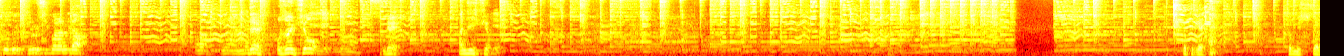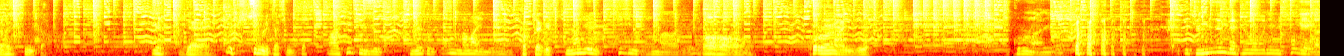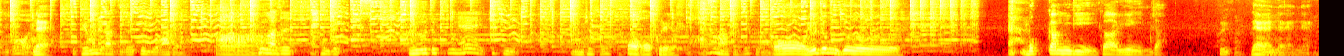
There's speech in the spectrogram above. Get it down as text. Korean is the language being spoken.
어서들 들어오시기 바랍니다. 어, 예, 안녕. 네, 어서 오십시오. 예, 예, 그동안. 네, 앉으십시오. 예. 어떻게 점심 식사를 하셨습니까? 예. 네, 왜 기침을 이렇게 하십니까? 아, 기침 이제 지내도 조금 남아있네. 갑자기. 지난주에 기침이 계속 나가지고요. 어허, 코로나는 아니고요. 그건 아니고. 그 전민정 대표님이 소개해가지고 네. 그 병원에 가서 이거 그 영화를 아, 그거 가서 딱 한데 그 덕분에 기침이 멈췄어요. 어허, 그래요. 계속 나왔었어요, 그날. 어, 요즘 그 목감기가 유행입니다. 그러니까. 네, 네, 네.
